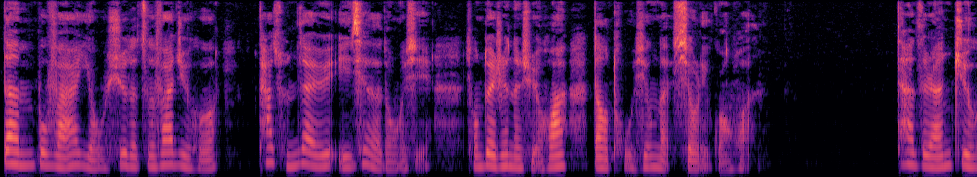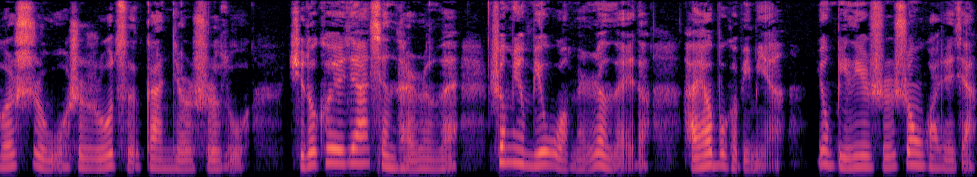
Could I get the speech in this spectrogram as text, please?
但不乏有序的自发聚合。它存在于一切的东西，从对称的雪花到土星的秀丽光环。大自然聚合事物是如此干劲儿十足，许多科学家现在认为，生命比我们认为的还要不可避免。用比利时生物化学家、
